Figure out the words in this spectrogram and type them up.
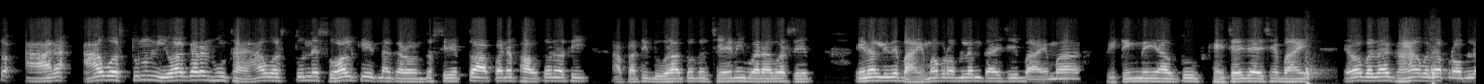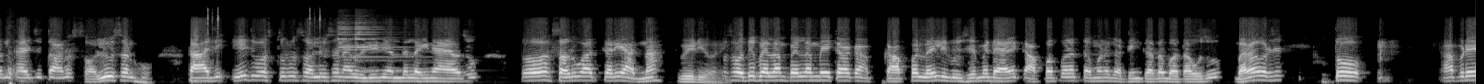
તો આ આ વસ્તુનું નિવારણ શું થાય? આ વસ્તુને સોલ્વ કેવી રીતના કરવાનું? તો શેપ તો આપણને ફાવતો નથી, આપણાથી દોરાતો તો છે નહીં બરાબર શેપ એના લીધે બાયમાં પ્રોબ્લેમ થાય છે. બાયમાં ફિટિંગ નહીં આવતું, ખેંચાઈ જાય છે બાય એવા બધા ઘણા બધા પ્રોબ્લેમ થાય છે, તો આનું સોલ્યુશન હું તો આજે એ જ વસ્તુનું સોલ્યુશન આ વિડીયોની અંદર લઈને આવ્યો છું. તો શરૂઆત કરીએ આજના વિડીયોની. સૌથી પહેલા પહેલા મેં એક આ કાપડ લઈ લીધું છે. મેં ડાયરેક્ટ કાપડ પર જ તમને કટિંગ કરતા બતાવું છું. બરાબર છે? તો આપણે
